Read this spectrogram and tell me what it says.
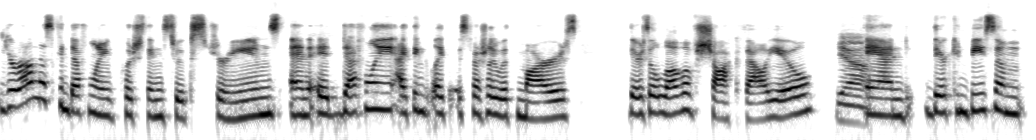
Uranus can definitely push things to extremes, and it definitely, I think, like especially with Mars, there's a love of shock value yeah. And there can be some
